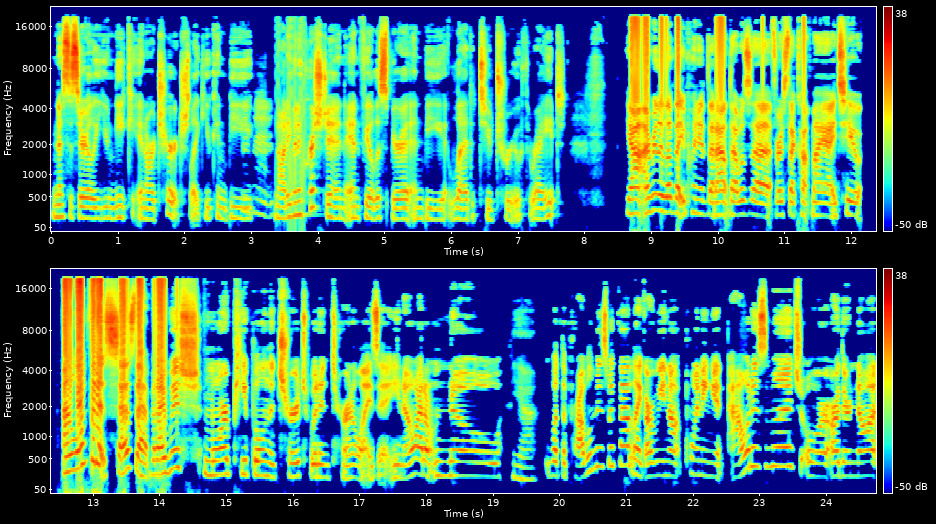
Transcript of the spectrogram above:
necessarily unique in our church. Like you can be mm-hmm. not even a Christian and feel the Spirit and be led to truth, right? Yeah, I really love that you pointed that out. That was a verse that caught my eye too. I love that it says that, but I wish more people in the church would internalize it, you know? I don't know yeah what the problem is with that. Like are we not pointing it out as much or are there not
